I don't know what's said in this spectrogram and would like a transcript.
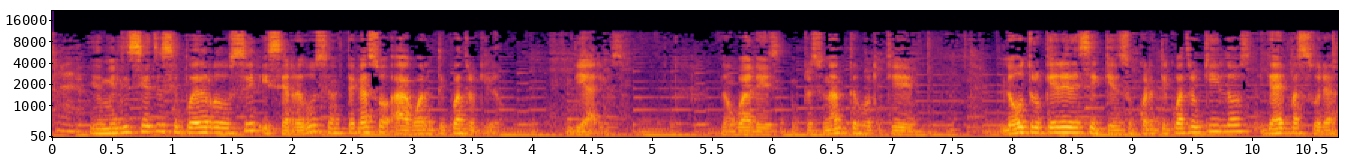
Claro. Y en 2017 se puede reducir y se reduce en este caso a 44 kilos diarios. Lo cual es impresionante porque lo otro quiere decir que esos 44 kilos ya es basura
